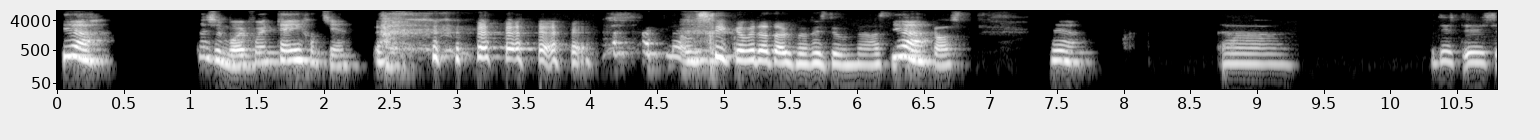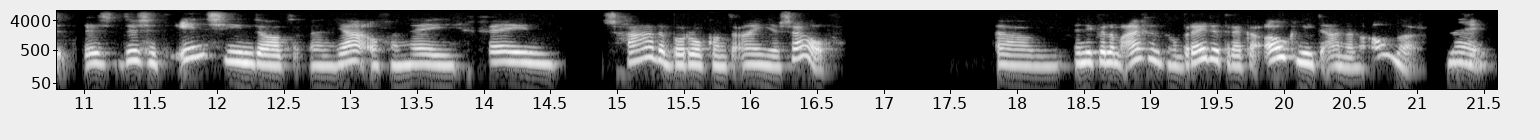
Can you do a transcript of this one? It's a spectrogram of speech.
Ja, dat is een mooi voor een tegeltje. nou, misschien kunnen we dat ook nog eens doen naast de ja. podcast. Ja. Uh, dus, dus, dus, dus het inzien dat een ja of een nee geen schade berokkent aan jezelf. Um, en ik wil hem eigenlijk nog breder trekken, ook niet aan een ander. Nee.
